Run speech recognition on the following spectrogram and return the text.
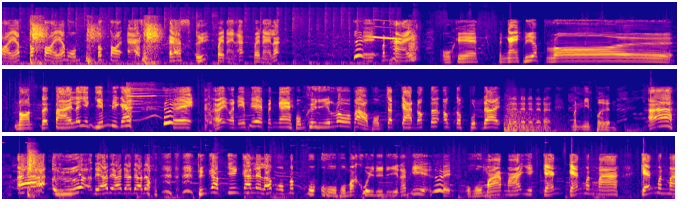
ต่อยครับต้องต่อยครับผมต้องต่อยแอสแอสเอ้ยไปไหนละไปไหนละเฮ้ยมันหายโอเค เป็นไงเรียบร้อยนอนแต่ตายแล้วยังยิ้มอีกไงเฮ้ยเฮ้ยสวัสดีพี่เป็นไง ผมคือฮีโร่เปล่า ผมจัดการด็อกเตอร์ออกตปุตได้เดี๋ยวเดี๋ยวเดี๋ยวมันมีปืน อ่าอ่าเออเดี๋ยวเดี๋ยวเดี๋ยวเดี๋ยวเดี๋ยวถึงกับยิงกันเลยแล้วผมมาปุ๊บโอ้โหผมมาคุยดีๆนะพี่เฮ้ยโอ้โหมามาอีกแก๊งแก๊งมันมา แก๊งมันมา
